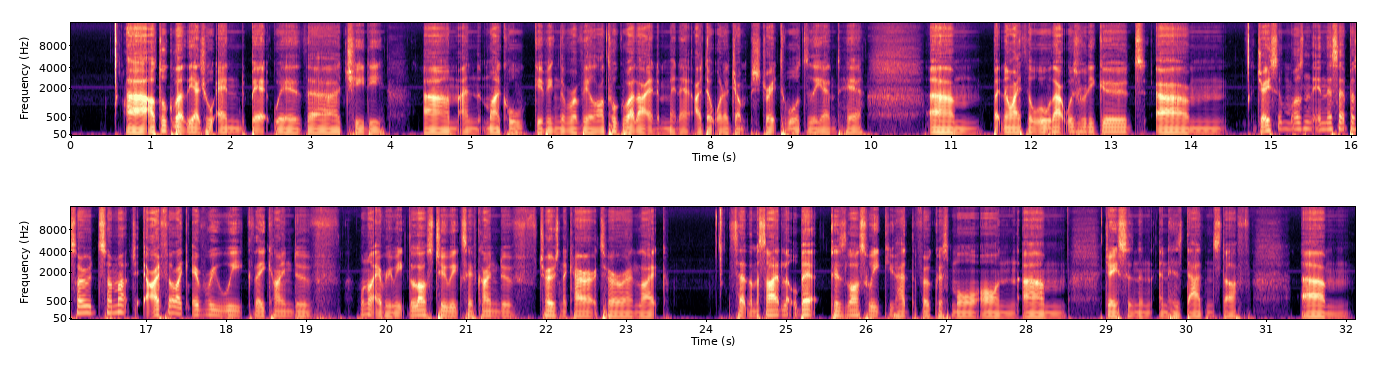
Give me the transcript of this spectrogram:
Uh, I'll talk about the actual end bit with uh, Chidi um, and Michael giving the reveal. I'll talk about that in a minute. I don't want to jump straight towards the end here. Um, but no, I thought all oh, that was really good. Um, Jason wasn't in this episode so much. I feel like every week they kind of, well not every week, the last two weeks they've kind of chosen a character and like set them aside a little bit. Because last week you had the focus more on um, Jason and, and his dad and stuff. Um,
